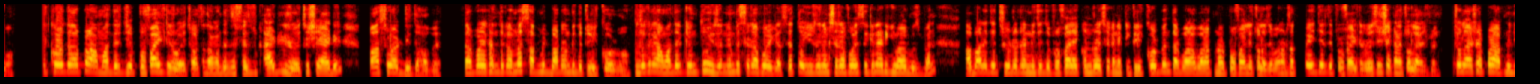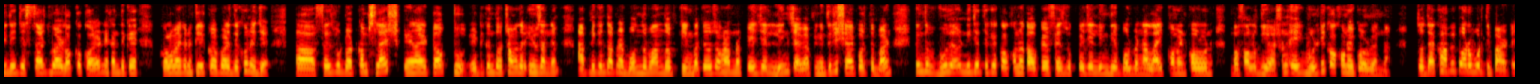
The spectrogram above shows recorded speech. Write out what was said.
ক্লিক করে দেওয়ার পর আমাদের যে প্রোফাইলটি রয়েছে, অর্থাৎ আমাদের যে ফেসবুক আইডি রয়েছে, সেই আইডির পাসওয়ার্ড দিতে হবে। তারপর এখান থেকে আমরা সাবমিট বাটনটিতে ক্লিক করব। দেখেন, আমাদের কিন্তু ইউজার নেমটি সেট আপ হয়ে গেছে। তো ইউজার নেম সেট আপ হয়েছে কিনা এটা কীভাবে বুঝবেন? আবার এই যে থ্রি ডটের নিচে যে প্রোফাইল আইকন রয়েছে এখানে একটি ক্লিক করবেন, তারপর আবার আপনার প্রোফাইলে চলে যাবেন। অর্থাৎ পেজের যে প্রোফাইলটা রয়েছে, সেখানে চলে আসবেন। চলে আসার পর আপনি যদি যে সার্চ বার লক্ষ্য করেন, এখান থেকে কলম আইকনে ক্লিক করার পরে দেখুন এই যে Facebook dot com slash N I talk to এটি কিন্তু হচ্ছে আমাদের ইউজার নেম আপনি কিন্তু আপনার বন্ধু বান্ধব কিংবা কেউ যখন আপনার পেজের লিঙ্ক চাইবে, আপনি কিন্তু এটি শেয়ার করতে পারেন। কিন্তু ভুলেও নিজে থেকে কখনো কাউকে ফেসবুক পেজের লিঙ্ক দিয়ে বলবেন না লাইক কমেন্ট করুন বা ফলো দিয়ে আসুন। এই ভুলটি কখনোই করবেন না। তো দেখা হবে পরবর্তী পার্টে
